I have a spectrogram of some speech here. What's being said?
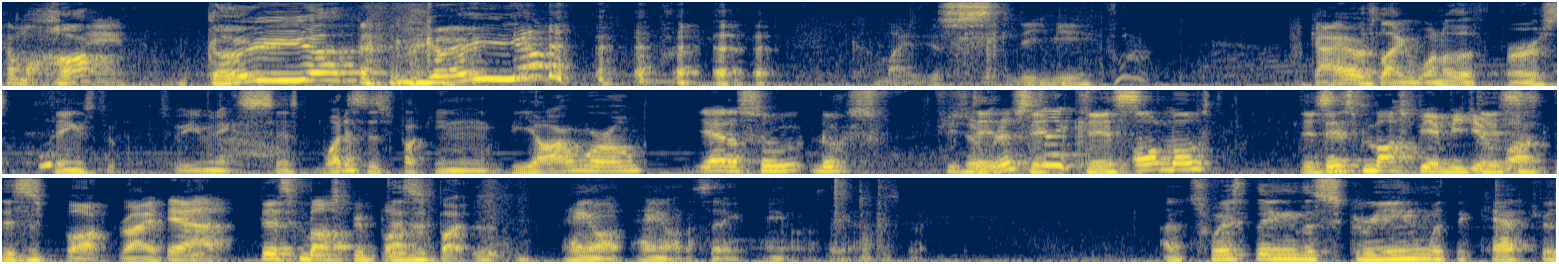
Come on, Huh? man. Gaia! Gaia. Come on, you're sleepy. Gaia was like one of the first things to, to even exist. What is this fucking VR world? Yeah, the suit looks futuristic. this- almost. This, This is must be a video this is this is bugged, right? Yeah, this must be bugged. This is bugged. Hang on, hang on a second. Hang on a second. I'm just gonna. I'm twisting the screen with the capture.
